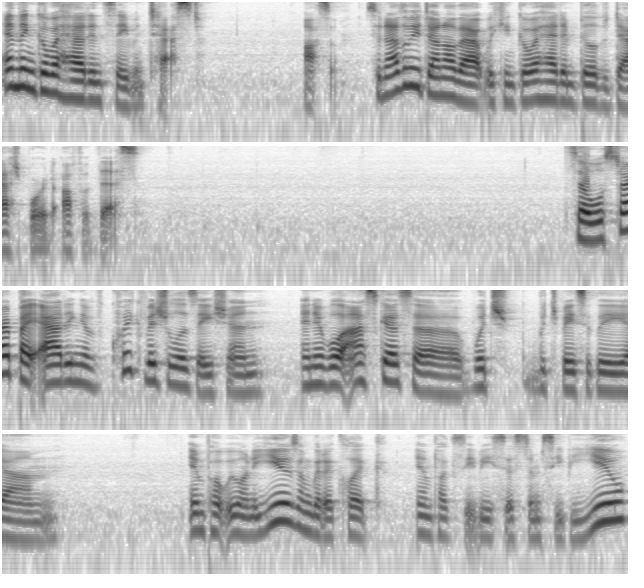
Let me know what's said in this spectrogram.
and then go ahead and save and test. Awesome. So now that we've done all that, we can go ahead and build a dashboard off of this. So we'll start by adding a quick visualization and it will ask us uh, which, which basically um, input we want to use. I'm going to click InfluxDB System CPU.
